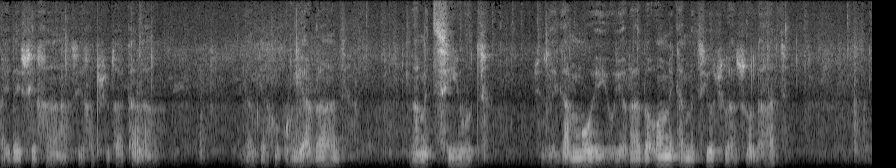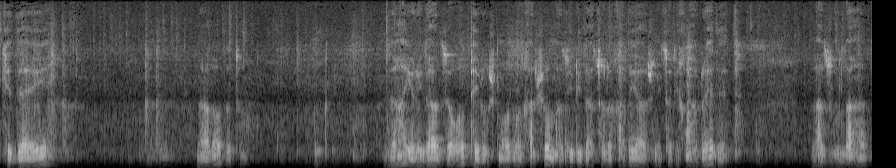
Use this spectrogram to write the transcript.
על ידי שיחה, שיחה פשוטה קלה. גם כן, הוא, הוא ירד למציאות, שזה גרמוי, הוא ירד לעומק המציאות של הזולת, כדי להעלות אותו. זה הירידה, זה עוד פירוש מאוד מאוד חשוב, מה זה ירידה צורך עלייה, שאני צריך לרדת לזולת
